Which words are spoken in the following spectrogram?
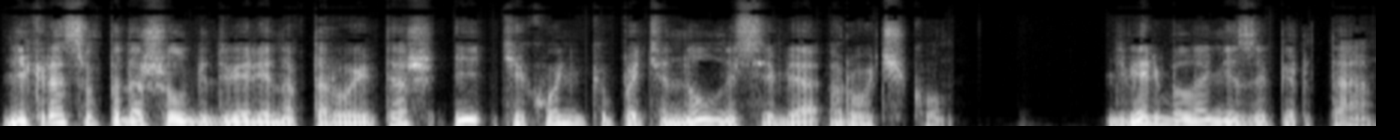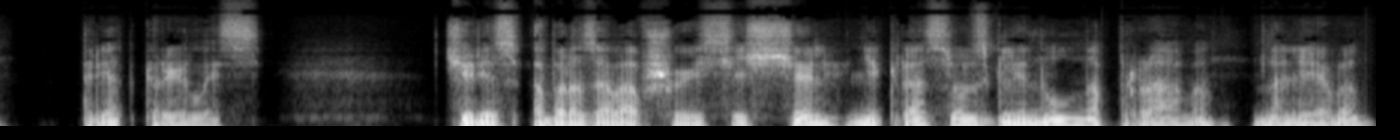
Некрасов подошел к двери на второй этаж и тихонько потянул на себя ручку. Дверь была не заперта, приоткрылась. Через образовавшуюся щель Некрасов взглянул направо, налево,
